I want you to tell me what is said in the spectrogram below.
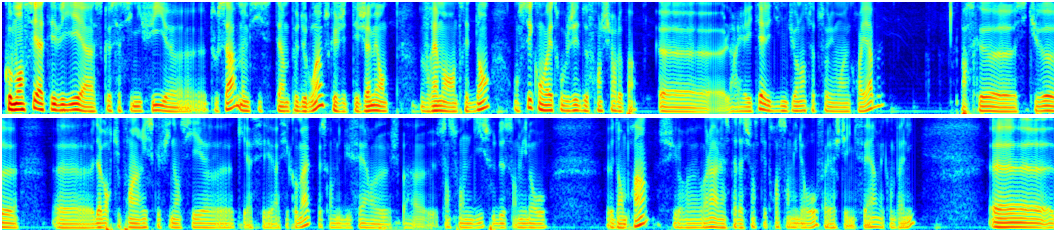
commencer à t'éveiller à ce que ça signifie euh, tout ça, même si c'était un peu de loin, parce que j'étais jamais en- vraiment rentré dedans. On sait qu'on va être obligé de franchir le pas. Euh, la réalité, elle est d'une violence absolument incroyable, parce que si tu veux. D'abord, tu prends un risque financier qui est assez, assez comaque, parce qu'on a dû faire, euh, je sais pas, euh, 170 ou 200 000 euros d'emprunt. Sur euh, voilà, l'installation, c'était 300 000 euros. fallait acheter une ferme et compagnie. Euh,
